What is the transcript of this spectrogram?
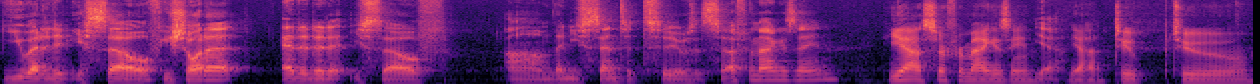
You edited it yourself. You shot it, edited it yourself. Um, then you sent it to was it Surfer magazine? yeah surfer magazine Yeah. yeah to to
